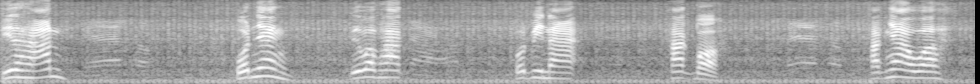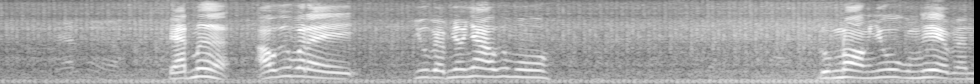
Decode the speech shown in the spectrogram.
ตีทหารปลดยังหรือว่าพักปลดปีหนาพักบ่พักเงาวะแปดมือเอาคือว่าได้อยู่แบบเงาๆคือหมูลุงน้องอยู่กรุงเทพนั่น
